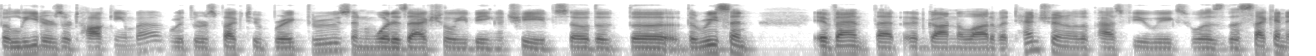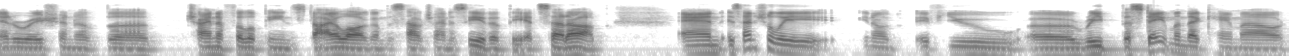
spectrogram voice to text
the leaders are talking about with respect to breakthroughs and what is actually being achieved. So the, the, the recent event that had gotten a lot of attention over the past few weeks was the second iteration of the China Philippines dialogue on the South China Sea that they had set up. And essentially, you know, if you uh, read the statement that came out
